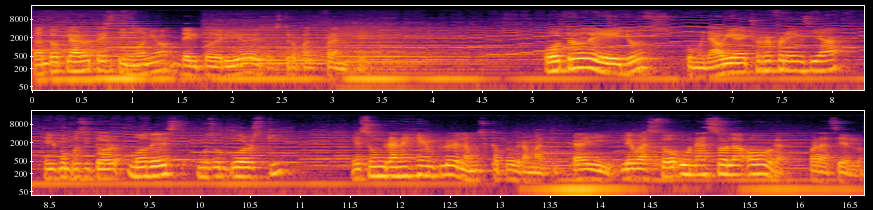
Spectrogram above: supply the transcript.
dando claro testimonio del poderío de sus tropas francesas. Otro de ellos, como ya había hecho referencia, el compositor Modest Mussorgsky es un gran ejemplo de la música programática y le bastó una sola obra para hacerlo.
